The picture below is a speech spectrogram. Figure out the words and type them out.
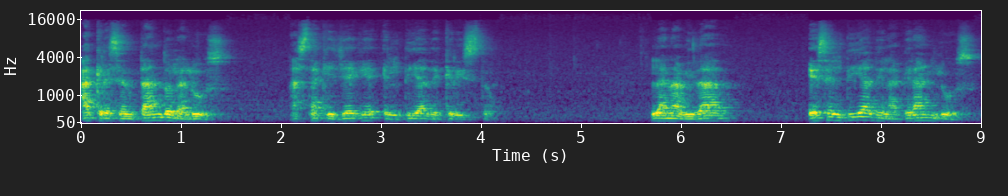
acrecentando la luz hasta que llegue el día de Cristo. La Navidad es el día de la gran luz,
